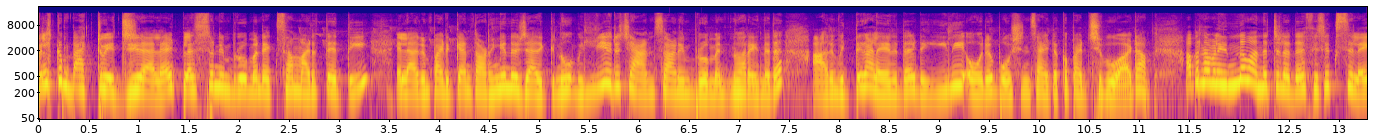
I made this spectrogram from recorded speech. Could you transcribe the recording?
Welcome back to Edge Alert plus one improvement exam അടുത്തെത്തി. എല്ലാവരും പഠിക്കാൻ തുടങ്ങിയെന്ന് വിചാരിക്കുന്നു. വലിയൊരു ചാൻസ് ആണ് ഇമ്പ്രൂവ്മെന്റ് എന്ന് പറയുന്നത്. ആരും വിട്ട് കളയരുത്. ഡെയിലി ഓരോ പോർഷൻസ് ആയിട്ടൊക്കെ പഠിച്ചു പോവുക കേട്ടോ അപ്പോൾ നമ്മൾ ഇന്ന് വന്നിട്ടുള്ളത് ഫിസിക്സിലെ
